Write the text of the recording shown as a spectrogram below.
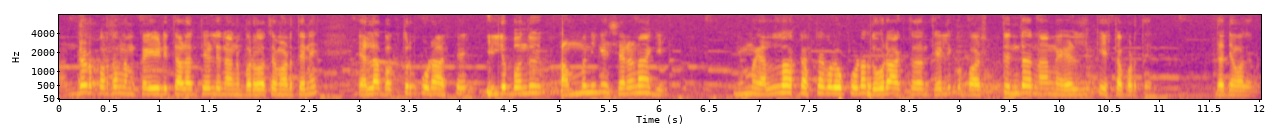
ಹಂಡ್ರೆಡ್ ಪರ್ಸೆಂಟ್ ನಮ್ಮ ಕೈ ಹಿಡಿತಾಳೆ ಅಂತೇಳಿ ನಾನು ಭರವಸೆ ಮಾಡ್ತೇನೆ. ಎಲ್ಲ ಭಕ್ತರು ಕೂಡ ಅಷ್ಟೇ. ಇಲ್ಲಿ ಬಂದು ಅಮ್ಮನಿಗೆ ಶರಣಾಗಿ ನಿಮ್ಮ ಎಲ್ಲ ಕಷ್ಟಗಳು ಕೂಡ ದೂರ ಆಗ್ತದೆ ಅಂತ ಹೇಳಿ ಫಸ್ಟಿಂದ ನಾನು ಹೇಳಲಿಕ್ಕೆ ಇಷ್ಟಪಡ್ತೇನೆ. ಧನ್ಯವಾದಗಳು.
